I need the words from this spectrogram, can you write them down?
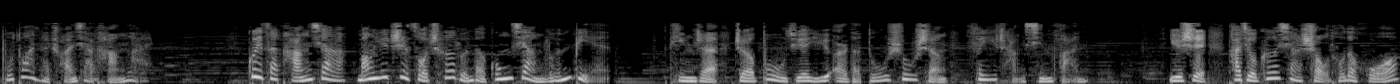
不断的传下堂来。跪在堂下忙于制作车轮的工匠轮扁。听着这不绝于耳的读书声，非常心烦，于是他就割下手头的活，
